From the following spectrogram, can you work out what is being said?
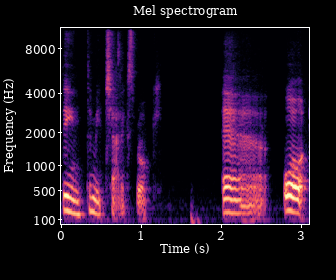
Det är inte mitt kärleksspråk. Eh, och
